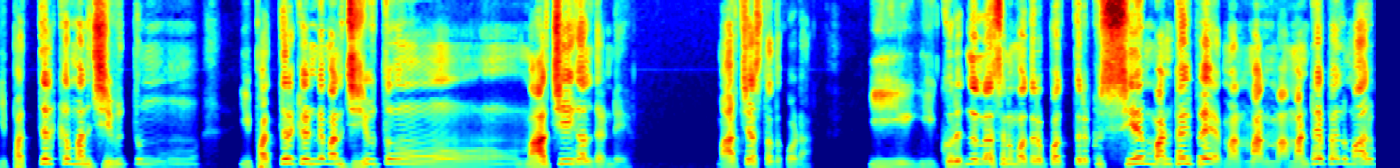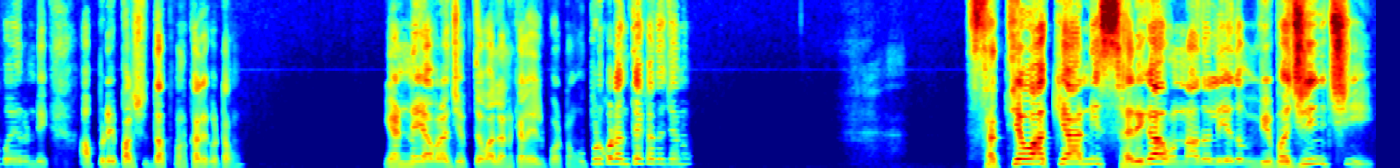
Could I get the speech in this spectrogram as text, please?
ఈ పత్రిక మన జీవితం ఈ పత్రిక అండి మన జీవితం మార్చేయగలదండి. మార్చేస్తుంది కూడా. ఈ ఈ కొరిందలు రాసిన మొదటి పత్రిక సేమ్ మంటైపోయే మన మన మంటైపోయాలు మారిపోయారండి. అప్పుడే పరిశుద్ధాత్మను కలగటం వెంటనే ఎవరైనా చెప్తే వాళ్ళని కలిగిపోవటం ఇప్పుడు కూడా అంతే కదా జనం? సత్యవాక్యాన్ని సరిగా ఉన్నదో లేదో విభజించి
